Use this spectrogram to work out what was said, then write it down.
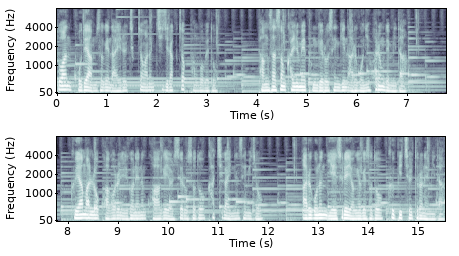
또한 고대 암석의 나이를 측정하는 지질학적 방법에도 방사성 칼륨의 붕괴로 생긴 아르곤이 활용됩니다. 그야말로 과거를 읽어내는 과학의 열쇠로서도 가치가 있는 셈이죠. 아르곤은 예술의 영역에서도 그 빛을 드러냅니다.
